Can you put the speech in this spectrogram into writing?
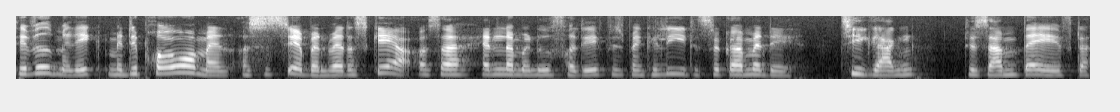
Det ved man ikke, men det prøver man, og så ser man, hvad der sker, og så handler man ud fra det. Hvis man kan lide det, så gør man det 10 gange det samme bagefter.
